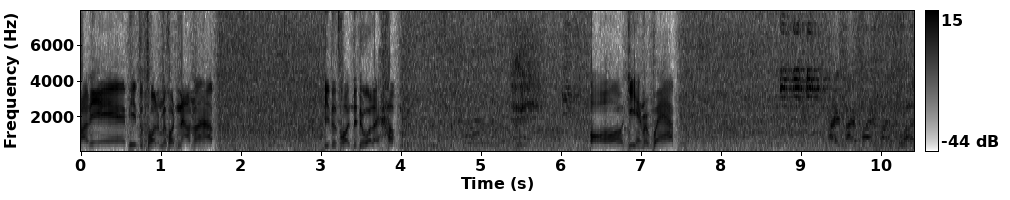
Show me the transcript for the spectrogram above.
อันนี้พี่สุทนเป็นคนนำนะครับ พี่สุทนจะดูอะไรครับ อ๋อเมื่อกี้เห็นแวบไปไปไปไปสวย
